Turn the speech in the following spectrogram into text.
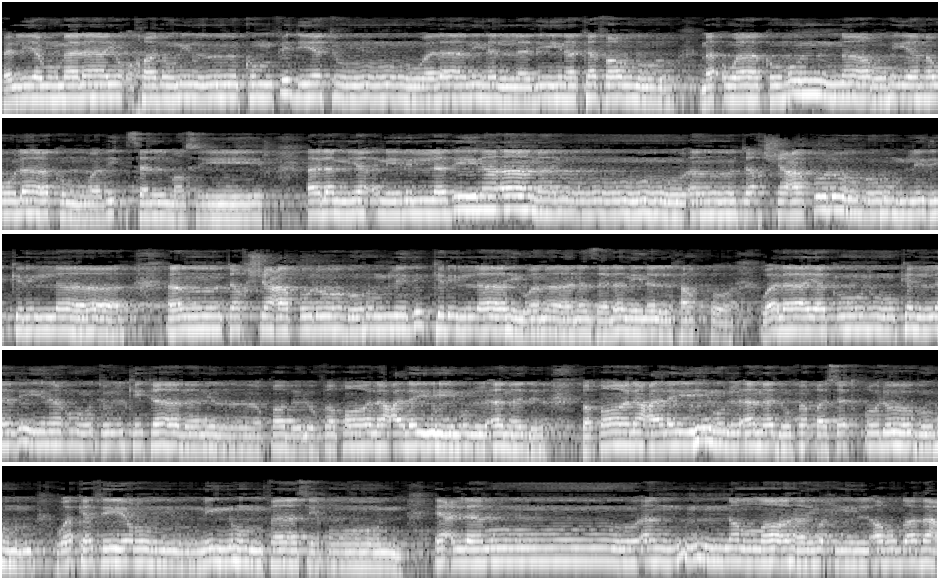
فاليوم لا يؤخذ منكم فدية ولا من الذين كفروا. مأواكم النار هي مولاكم وبئس المصير. ألم يأن للذين آمنوا أن تخشع قلوبهم لذكر الله أن تخشع قلوبهم لذكر الله وما نزل من الحق ولا يكونوا كالذين أوتوا الكتاب من قبل فطال عليهم الأمد فطال عليهم الأمد فقست قلوبهم وكثير منهم فاسقون. اعلموا أن الله يحيي الأرض بعد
